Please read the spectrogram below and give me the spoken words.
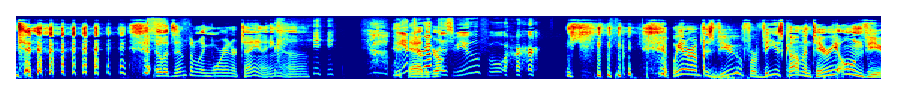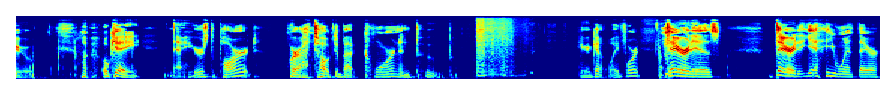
well, it's infinitely more entertaining. Uh, We Yeah, interrupt girl- this view for we interrupt this view for V's commentary on View. Okay, now here's the part where I talked about corn and poop. Here you go. Wait for it. There it is. There it is. Yeah, he went there.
